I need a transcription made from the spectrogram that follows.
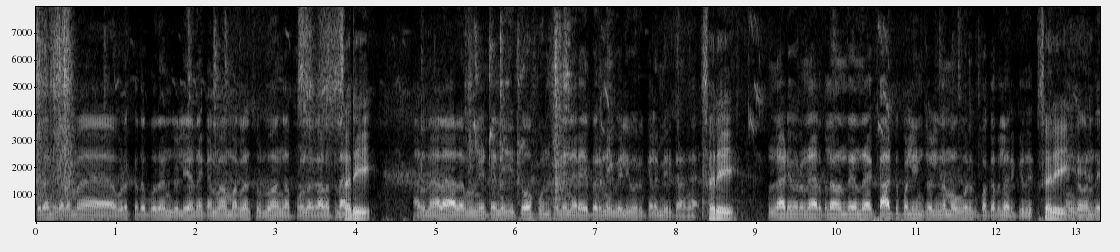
புதன்கிழமை உடுக்கத புதன் சொல்லி அந்த கன்வாமரெலாம் சொல்லுவாங்க அப்போ உள்ள காலத்தில். சரி. அதனால அதை முன்னிட்டு இன்னைக்கு தோப்புன்னு சொல்லி நிறைய பேர் இன்னைக்கு வெளியூர் கிளம்பியிருக்காங்க. சரி. முன்னாடி ஒரு நேரத்தில் வந்து இந்த காட்டுப்பள்ளின்னு சொல்லி நம்ம ஊருக்கு பக்கத்தில் இருக்குது. சரி. அங்கே வந்து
